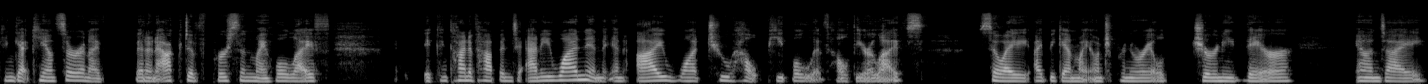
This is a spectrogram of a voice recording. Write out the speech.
can get cancer and I've been an active person my whole life, it can kind of happen to anyone. And, and I want to help people live healthier lives. So I, I began my entrepreneurial journey there. And I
